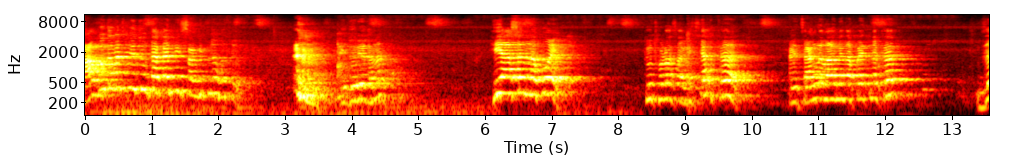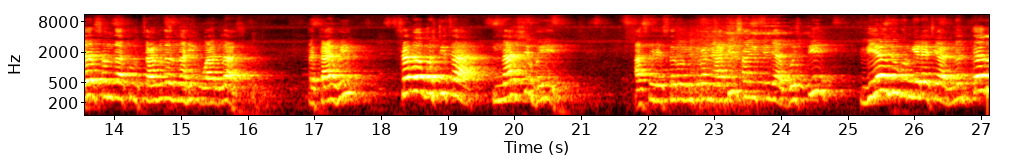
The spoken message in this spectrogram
अगोदरच विदुर काकांनी सांगितलं होतं. की दुर्योधन ही असं नकोय. तू थोडासा विचार कर आणि चांगलं वागण्याचा प्रयत्न कर. जर समजा तू चांगलं नाही वागलास तर काय होईल? सर्व गोष्टीचा नाश होईल. असं हे सर्व विदुरांनी आधी सांगितलेल्या गोष्टी वेळ निघून गेल्याच्यानंतर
